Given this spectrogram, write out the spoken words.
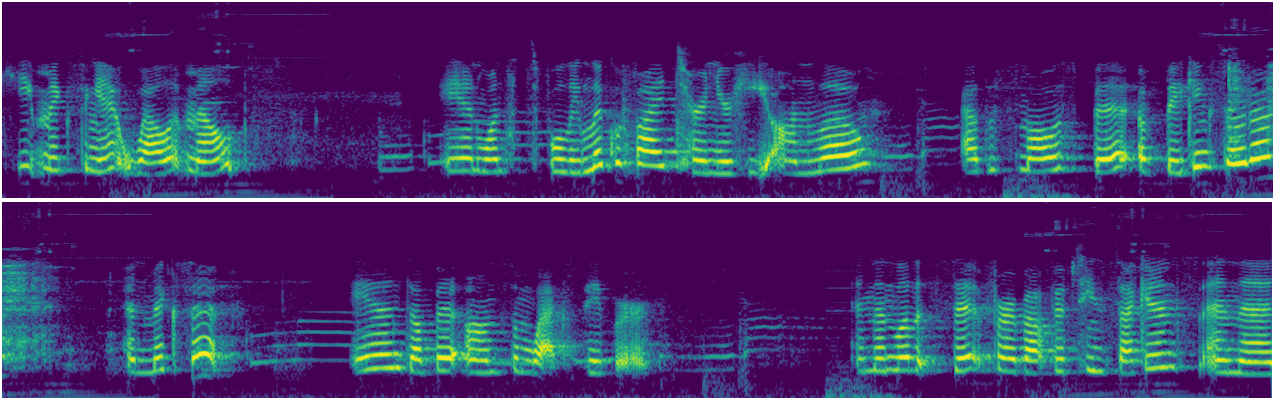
Keep mixing it while it melts. And once it's fully liquefied, turn your heat on low. Add the smallest bit of baking soda and mix it and dump it on some wax paper. And then let it sit for about 15 seconds, and then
